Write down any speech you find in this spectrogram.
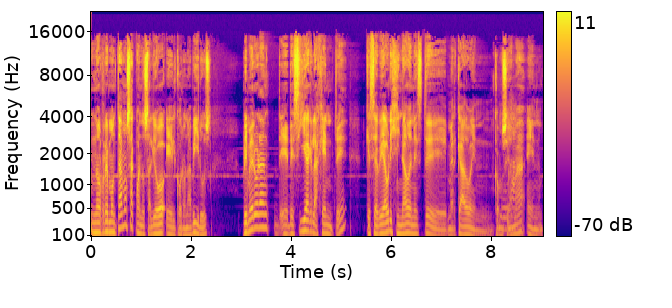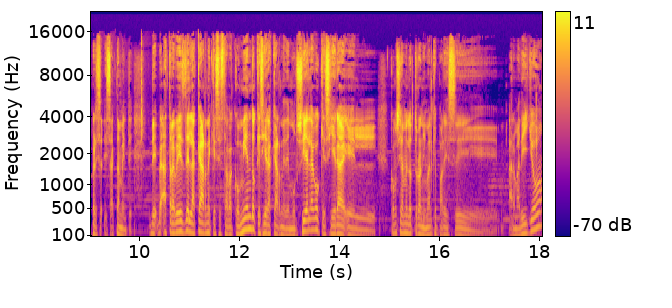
nos remontamos a cuando salió el coronavirus, primero eran, eh, decía la gente que se había originado en este mercado en, ¿cómo se llama? En, exactamente. De- a través de la carne que se estaba comiendo, que si era carne de murciélago, que si era el, ¿cómo se llama el otro animal que parece armadillo?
